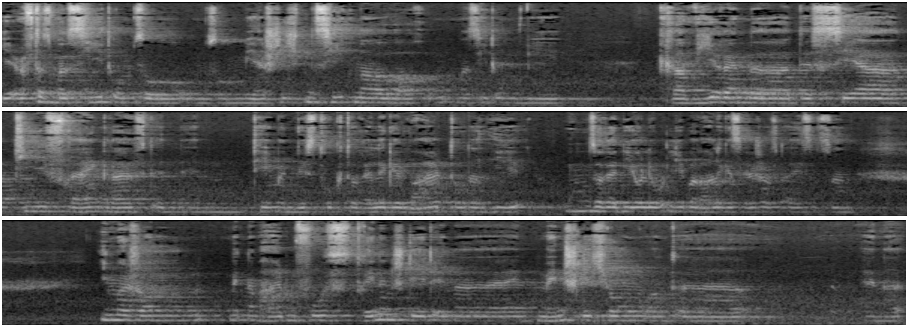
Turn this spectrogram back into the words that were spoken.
je öfters man sieht, umso, umso mehr Schichten sieht man, aber auch man sieht, um wie gravierender das sehr tief reingreift in, in Themen wie strukturelle Gewalt oder wie unsere neoliberale Gesellschaft eigentlich sozusagen immer schon mit einem halben Fuß drinnen steht in einer Entmenschlichung und äh, einer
